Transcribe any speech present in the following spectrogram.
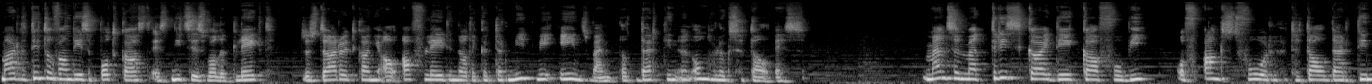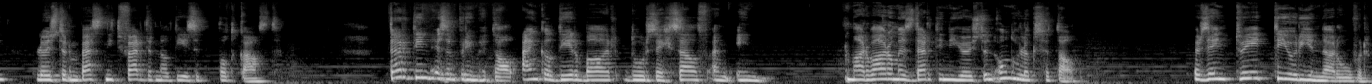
Maar de titel van deze podcast is Niets is wat het lijkt, dus daaruit kan je al afleiden dat ik het er niet mee eens ben dat 13 een ongeluksgetal is. Mensen met triskaidekafobie of angst voor het getal 13 luisteren best niet verder naar deze podcast. 13 is een priemgetal, enkel deelbaar door zichzelf en 1. Maar waarom is 13 juist een ongeluksgetal? Er zijn twee theorieën daarover.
